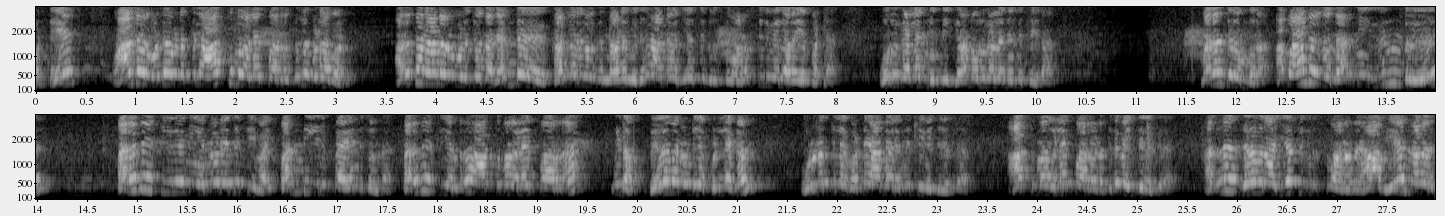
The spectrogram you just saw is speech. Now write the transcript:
கொண்டு ஆண்டவர் கொண்டவரிடத்தில் ஆத்மா அழைப்பாடுறதுல விட வேண்டும். அதைத்தான் ஆண்டவர் உங்களுக்கு சொன்னார். ரெண்டு கல்லர்களுக்கு நடுவில் ஆண்டவர் இயேசு கிறிஸ்துவானவர் சிலுவையில் அறையப்பட்டார். ஒரு கல்லன் நிந்திக்கிறான் ஒரு கல்லன் என்ன செய்கிறான்? மனம் திரும்புறான் அப்ப ஆண்டவர் சொன்னார் நீ இன்று பரதேசியில நீ என்னோட என்ன செய்வாய்? பந்தி இருப்பாய்ன்னு சொன்னார். பரதேசி என்ற ஆத்மா இழைப்பாடுற இடம். தேவனுடைய பிள்ளைகள் ஒரு இடத்துல கொண்டே ஆண்டவர் என்ன செய்ய வச்சிருக்கிறார்? ஆத்மா இழைப்பாடுற இடத்துல வைத்திருக்கிறார். அதுதான் தேவனா இயேசு கிறிஸ்துவானவர் ஆவி. ஏன் அவர்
